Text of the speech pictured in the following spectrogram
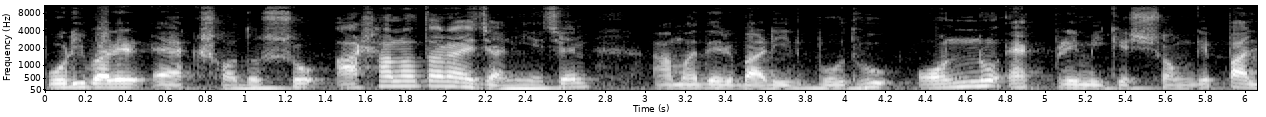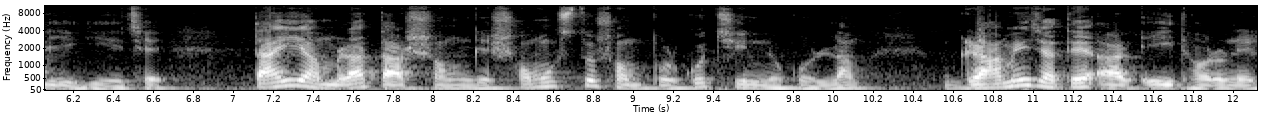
পরিবারের এক সদস্য আশালতা রায় জানিয়েছেন, আমাদের বাড়ির বধূ অন্য এক প্রেমিকের সঙ্গে পালিয়ে গিয়েছে। তাই আমরা তার সঙ্গে সমস্ত সম্পর্ক ছিন্ন করলাম। গ্রামে যাতে আর এই ধরনের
